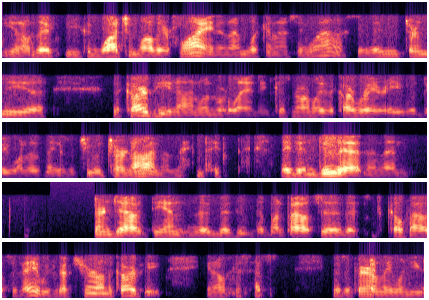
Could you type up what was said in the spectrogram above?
you know they you could watch them while they're flying. And i'm looking and i'm saying wow. So they didn't turn the uh the carb heat on when we're landing because normally the carburetor heat would be one of the things that you would turn on. And they they, they didn't do that. And then turns out at the end the the, the one pilot said the co-pilot said hey we forgot to turn on the carb heat you know because that's because apparently when you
